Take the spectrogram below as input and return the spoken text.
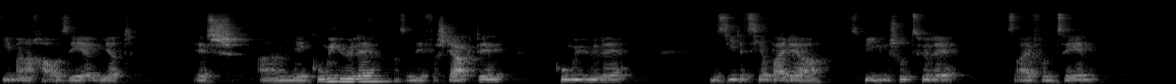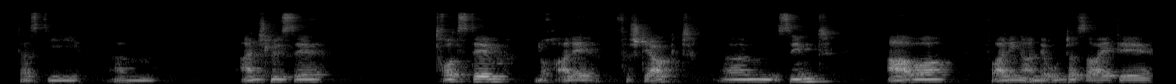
wie man nachher auch sehen wird, ist ähm, eine Gummihülle, also eine verstärkte Gummihülle man sieht jetzt hier bei der Spiegel-Schutzhülle des iPhone 10, dass die ähm, Anschlüsse trotzdem noch alle verstärkt ähm, sind, aber vor allen Dingen an der Unterseite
